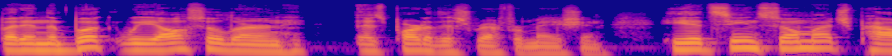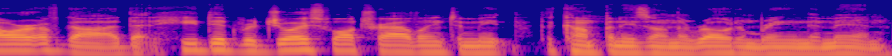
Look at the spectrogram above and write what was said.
But in the book, we also learn as part of this reformation, he had seen so much power of God that he did rejoice while traveling to meet the companies on the road and bringing them in,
